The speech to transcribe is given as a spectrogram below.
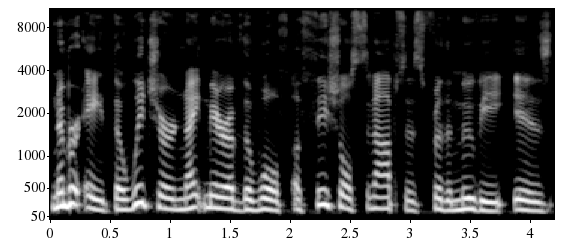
Number 8, The Witcher Nightmare of the Wolf official synopsis for the movie is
